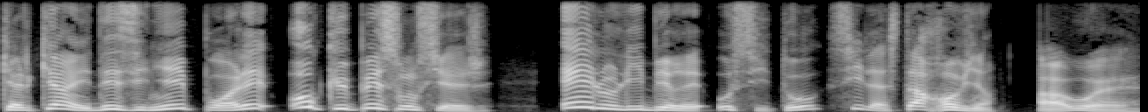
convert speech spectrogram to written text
quelqu'un est désigné pour aller occuper son siège et le libérer aussitôt si la star revient. Ah ouais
